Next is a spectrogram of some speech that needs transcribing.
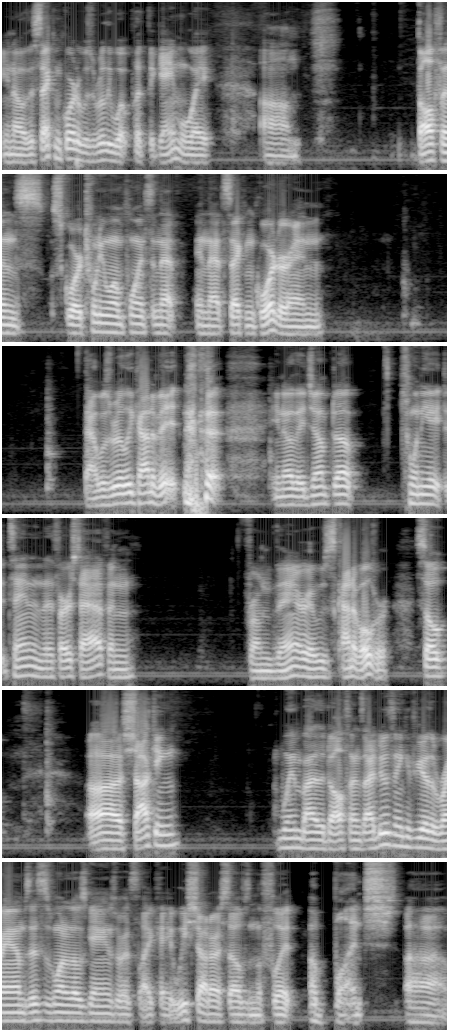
You know, the second quarter was really what put the game away. Um, Dolphins scored 21 points in that in that second quarter, and that was really kind of it. you know, they jumped up 28 to 10 in the first half, and from there it was kind of over. So, uh, shocking win by the Dolphins. I do think if you're the Rams, this is one of those games where it's like, hey, we shot ourselves in the foot a bunch. Uh,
